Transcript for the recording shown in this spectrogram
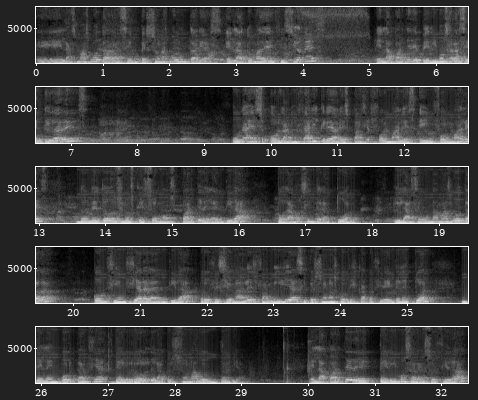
Eh, las más votadas en personas voluntarias en la toma de decisiones, en la parte de pedimos a las entidades, una es organizar y crear espacios formales e informales donde todos los que somos parte de la entidad podamos interactuar. Y la segunda más votada, concienciar a la entidad, profesionales, familias y personas con discapacidad intelectual de la importancia del rol de la persona voluntaria. En la parte de pedimos a la sociedad,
